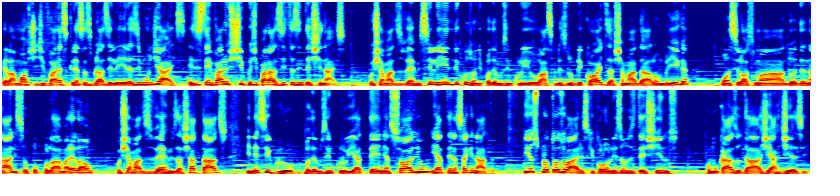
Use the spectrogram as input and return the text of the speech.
pela morte de várias crianças brasileiras e mundiais. Existem vários tipos de parasitas intestinais os chamados vermes cilíndricos, onde podemos incluir o Ascaris lubricoides, a chamada lombriga, o Ancylostoma duodenalis, o popular amarelão, os chamados vermes achatados, e nesse grupo podemos incluir a Tênia solium e a Tênia saginata. E os protozoários, que colonizam os intestinos, como o caso da giardíase.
